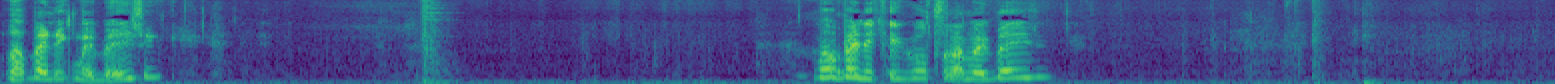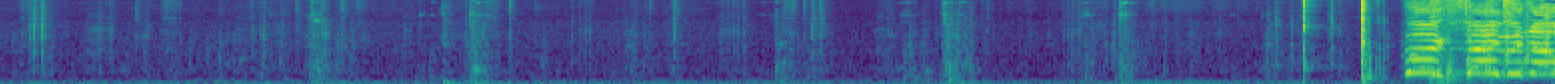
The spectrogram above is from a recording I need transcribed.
Waar ben ik mee bezig? Waar ben ik in godsnaam mee bezig? Waar zijn we nou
